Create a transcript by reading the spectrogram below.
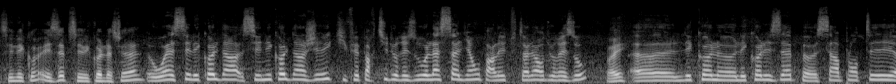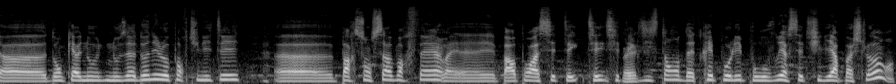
C'est une école. ESEP, c'est l'école nationale? Ouais, c'est l'école c'est une école d'ingé qui fait partie du réseau Lassalien, on parlait tout à l'heure du réseau. Oui. Euh, l'école euh, l'école ESEP euh, s'est implantée, euh, donc elle nous, nous a donné l'opportunité euh, par son savoir-faire et par rapport à cet, cet Ouais. existant d'être épaulé pour ouvrir cette filière bachelor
